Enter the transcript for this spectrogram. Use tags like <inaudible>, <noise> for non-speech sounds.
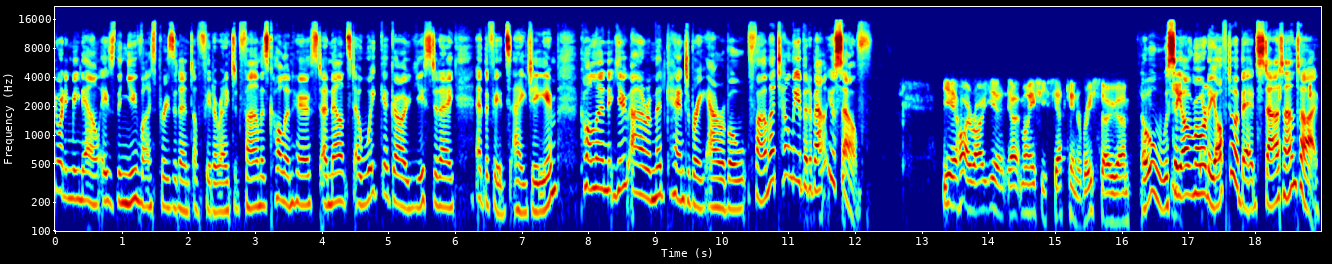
Joining me now is the new Vice President of Federated Farmers, Colin Hurst, announced a week ago yesterday at the Fed's AGM. Colin, you are a mid Canterbury arable farmer. Tell me a bit about yourself. Yeah, hi, Ro. Yeah, I'm actually South Canterbury, so. Um, oh, see, yeah. I'm already off to a bad start, aren't I?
